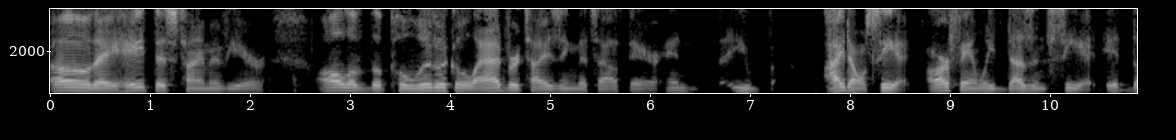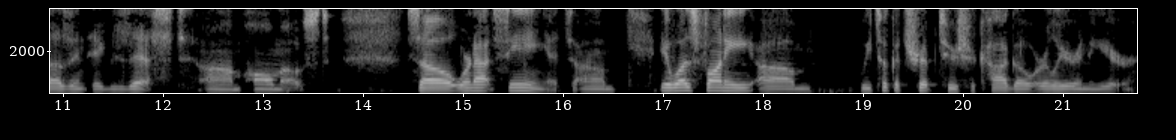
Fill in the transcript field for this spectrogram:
oh, they hate this time of year, all of the political advertising that's out there. And you, I don't see it. Our family doesn't see it. It doesn't exist um, almost. So we're not seeing it. Um, it was funny. Um, we took a trip to Chicago earlier in the year,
